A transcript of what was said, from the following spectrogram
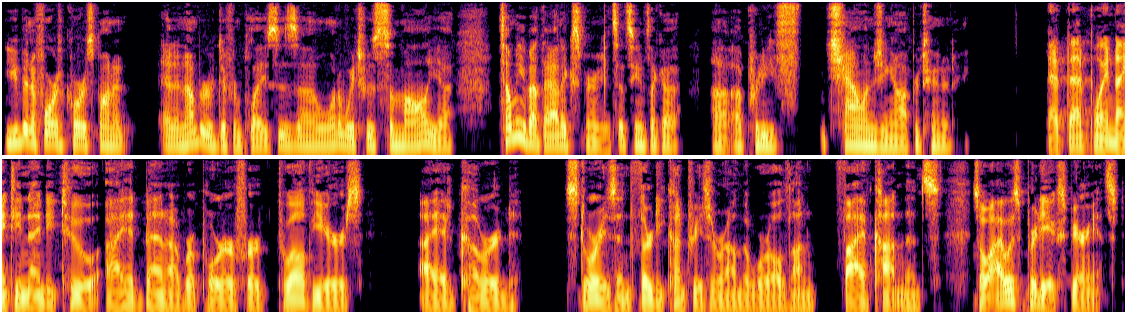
you've been a foreign correspondent at a number of different places. Uh, one of which was Somalia. Tell me about that experience. It seems like a a, a pretty f- challenging opportunity. At that point, 1992, I had been a reporter for 12 years. I had covered stories in 30 countries around the world on five continents. So I was pretty experienced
